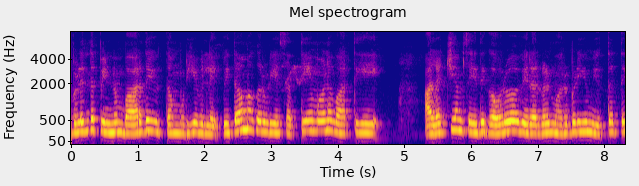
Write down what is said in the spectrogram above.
விழுந்த பின்னும் பாரத யுத்தம் முடியவில்லை. பிதாமகருடைய சத்தியமான வார்த்தையை அலட்சியம் செய்து கௌரவ வீரர்கள் மறுபடியும் யுத்தத்தை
